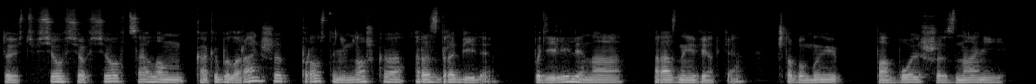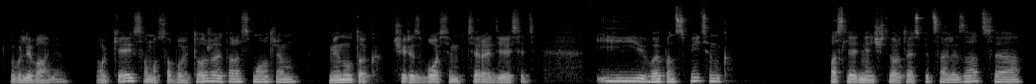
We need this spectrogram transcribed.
то есть все-все-все в целом, как и было раньше, просто немножко раздробили, поделили на разные ветки, чтобы мы побольше знаний вливали. Окей, само собой тоже это рассмотрим минуток через 8-10. И Weaponsmithing, последняя четвертая специализация,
